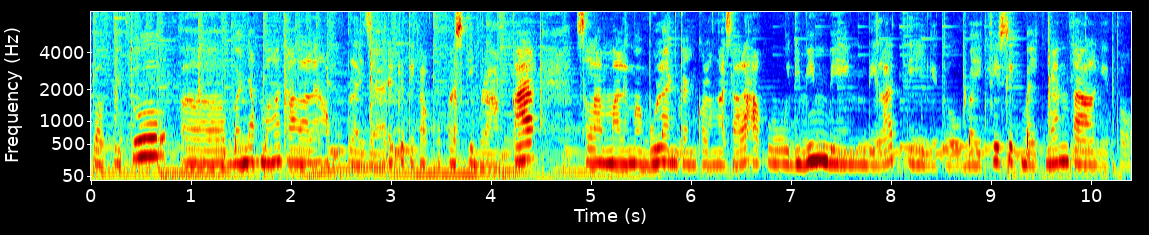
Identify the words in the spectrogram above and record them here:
waktu itu uh, banyak banget hal-hal yang aku pelajari ketika aku pas kibraka selama lima bulan kan kalau nggak salah aku dibimbing dilatih gitu baik fisik baik mental gitu.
